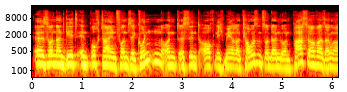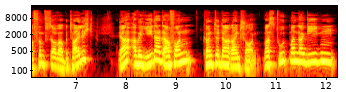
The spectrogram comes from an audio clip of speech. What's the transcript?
äh, sondern geht in Bruchteilen von Sekunden und es sind auch nicht mehrere tausend, sondern nur ein paar Server, sagen wir mal fünf Server beteiligt. Ja, aber jeder davon könnte da reinschauen. Was tut man dagegen?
